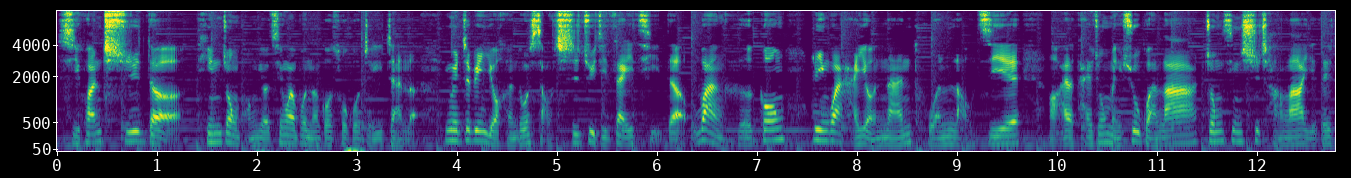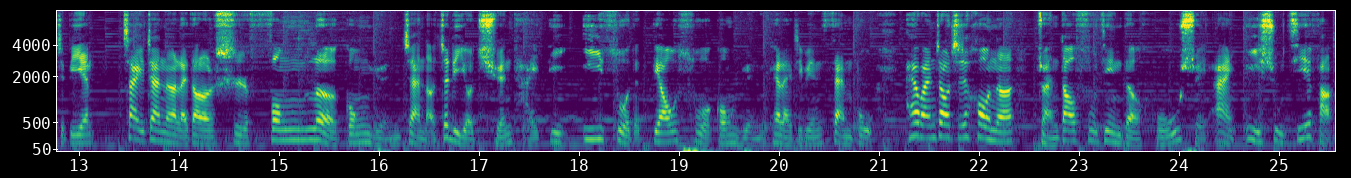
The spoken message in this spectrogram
喜欢吃的听众朋友千万不能够错过这一站了，因为这边有很多小吃聚集在一起的万和宫，另外还有南屯老街啊，还有台中美术馆啦、中信市场啦，也在这边。下一站呢，来到的是丰乐公园站了。这里有全台第一座的雕塑公园，你可以来这边散步。拍完照之后呢，转到附近的湖水岸艺术街坊，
